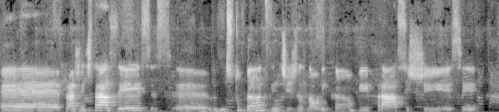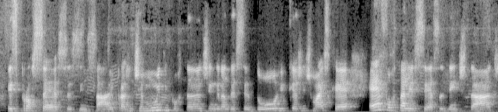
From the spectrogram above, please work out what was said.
é, para a gente trazer esses é, estudantes indígenas na Unicamp para assistir esse, esse processo, esse ensaio. Para a gente é muito importante, engrandecedor, e o que a gente mais quer é fortalecer essa identidade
